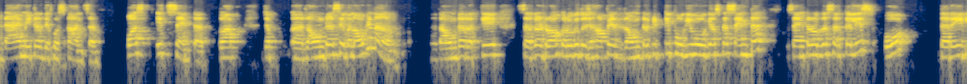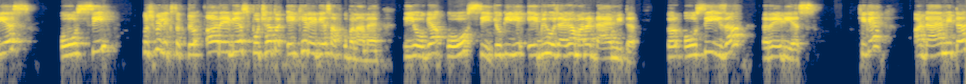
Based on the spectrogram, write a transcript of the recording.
डायमीटर देखो इसका आंसर फ़र्स्ट इट्स सेंटर तो आप जब राउंडर से बनाओगे ना राउंडर रख के सर्कल ड्रॉ करोगे तो जहाँ पे राउंडर की टिप होगी वो हो गया उसका centre centre of the circle is O the radius O C कुछ भी लिख सकते हो। अ रेडियस पूछा तो एक ही रेडियस आपको बनाना है। तो ये हो गया ओ सी क्योंकि ये ए भी हो जाएगा हमारा डायमीटर तो ओ सी इज़ अ रेडियस ठीक है? A diameter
